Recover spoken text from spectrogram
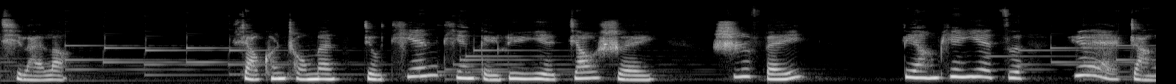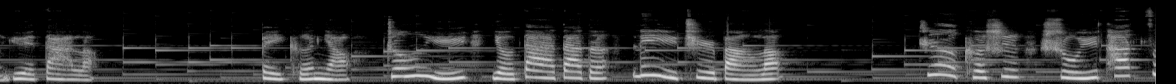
起来了，小昆虫们就天天给绿叶浇水、施肥，两片叶子越长越大了。贝壳鸟终于有大大的绿翅膀了，这可是属于它自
